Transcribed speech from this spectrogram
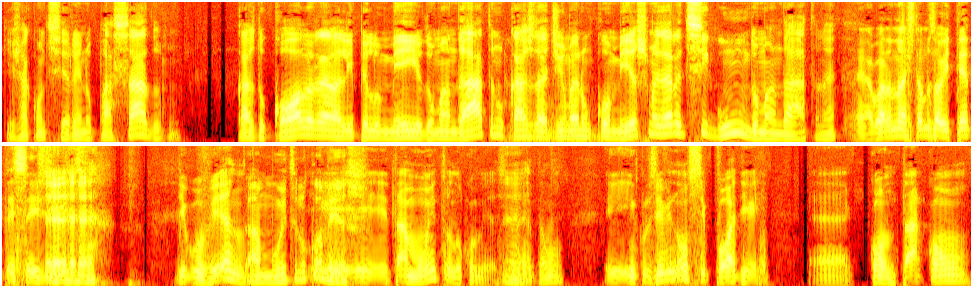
que já aconteceram aí no passado, no caso do Collor era ali pelo meio do mandato, no caso da Dilma era um começo, mas era de segundo mandato, né? É, agora nós estamos a 86 dias é. de governo. Está muito no começo. Está muito no começo. É. Né? Então, e, inclusive não se pode é, contar com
